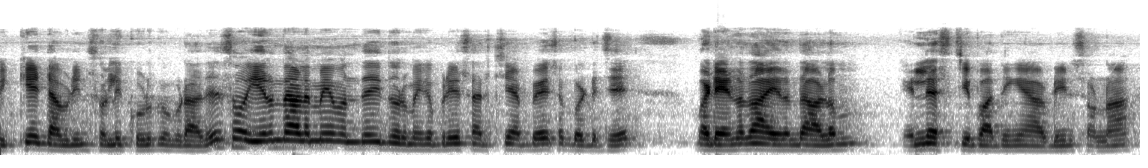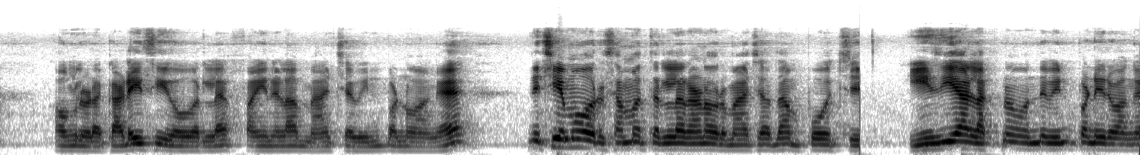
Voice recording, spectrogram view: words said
விக்கெட் அப்படின்னு சொல்லி கொடுக்கக்கூடாது. ஸோ இருந்தாலுமே வந்து இது ஒரு மிகப்பெரிய சர்ச்சையாக பேசப்பட்டுச்சு. பட் என்னதான் இருந்தாலும் எல்எஸ்ஜி பார்த்தீங்க அப்படின்னு சொன்னால் அவங்களோட கடைசி ஓவரில் ஃபைனலாக மேட்சை வின் பண்ணுவாங்க. நிச்சயமாக ஒரு செம்ம த்ரில்லரான ஒரு மேட்சாக தான் போச்சு. ஈஸியாக லக்னோ வந்து வின் பண்ணிடுவாங்க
